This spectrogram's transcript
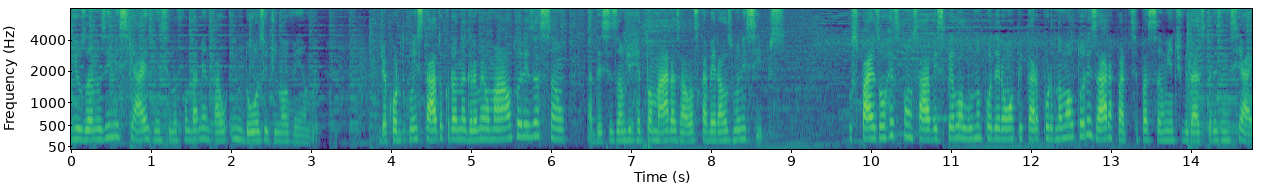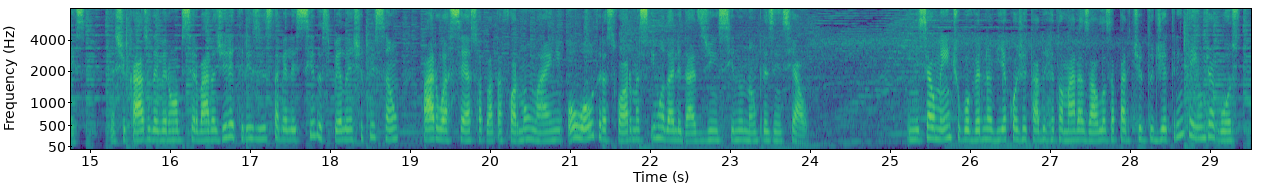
e os anos iniciais do ensino fundamental em 12 de novembro. De acordo com o Estado, o cronograma é uma autorização. A decisão de retomar as aulas caberá aos municípios. Os pais ou responsáveis pelo aluno poderão optar por não autorizar a participação em atividades presenciais. Neste caso, deverão observar as diretrizes estabelecidas pela instituição para o acesso à plataforma online ou outras formas e modalidades de ensino não presencial. Inicialmente, o governo havia cogitado retomar as aulas a partir do dia 31 de agosto,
